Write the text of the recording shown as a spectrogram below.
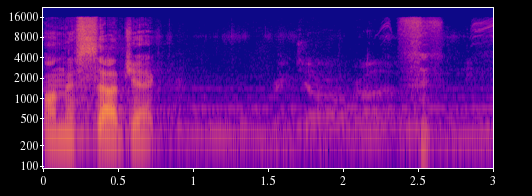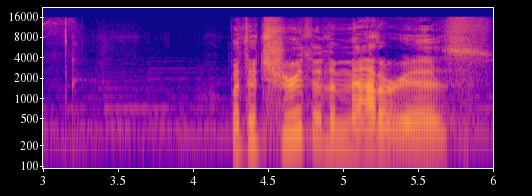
on this subject. but the truth of the matter is,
